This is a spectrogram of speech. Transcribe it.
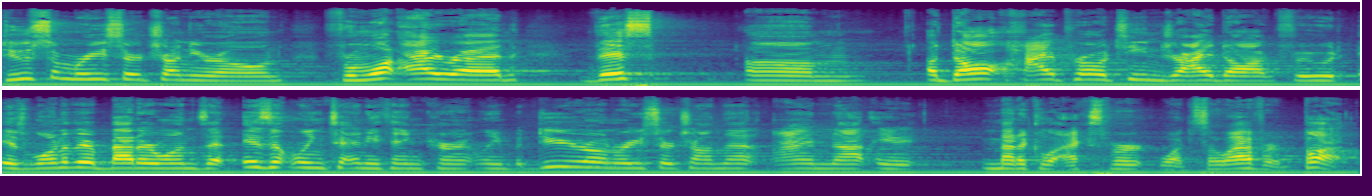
do some research on your own. From what I read, this um, adult high protein dry dog food is one of their better ones that isn't linked to anything currently, but do your own research on that. I'm not a medical expert whatsoever, but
